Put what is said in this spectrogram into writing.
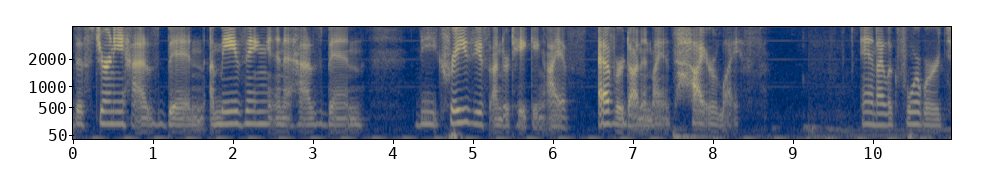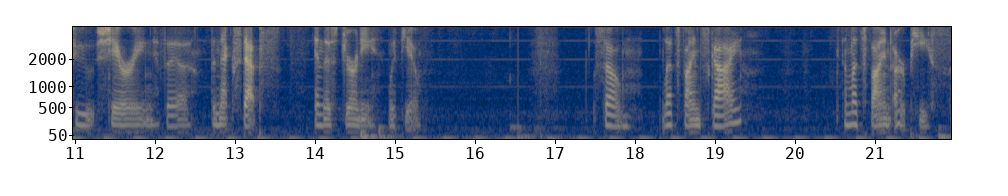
This journey has been amazing and it has been the craziest undertaking I have ever done in my entire life. And I look forward to sharing the, the next steps in this journey with you. So let's find Skye and let's find our peace.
